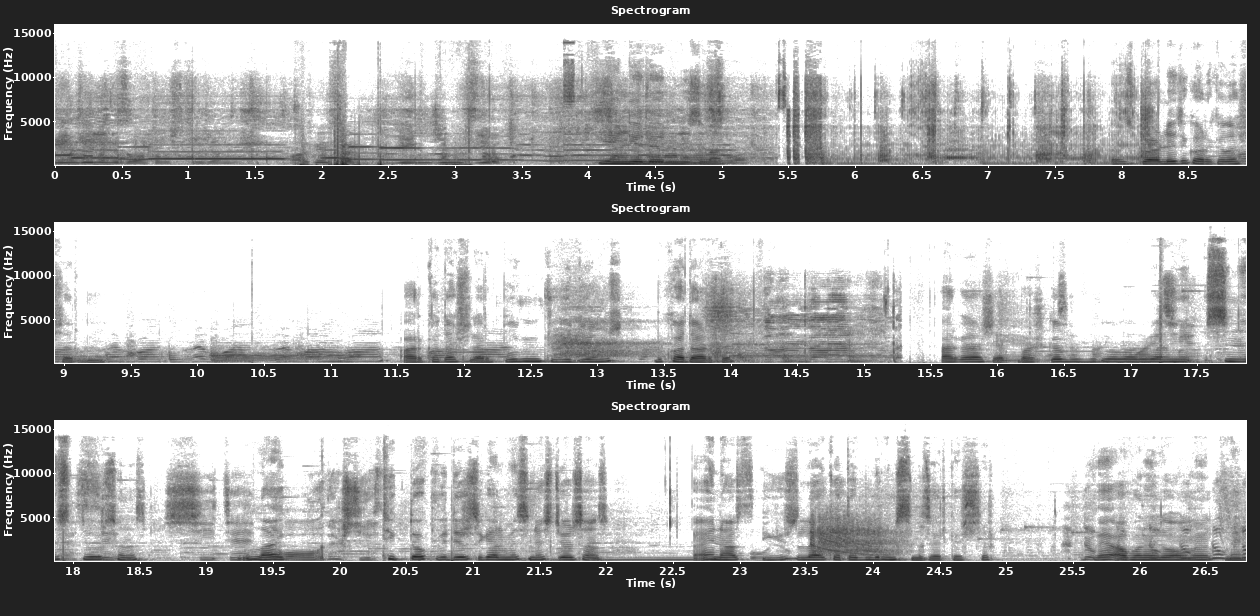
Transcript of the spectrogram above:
Yengeyle ne zaman tanıştıracağımmış. Arkadaşlar yengemiz yok. Yengelerimiz var. Ezberledik arkadaşlar bunu. Arkadaşlar bugünkü videomuz bu kadardı. Arkadaşlar başka bir videolar gelmesini istiyorsanız like TikTok videosu gelmesini istiyorsanız en az 100 like atabilir misiniz arkadaşlar? Ve abone olmayı unutmayın.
